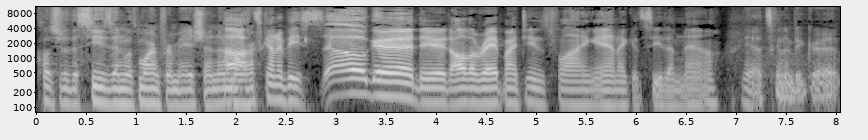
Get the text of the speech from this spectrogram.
closer to the season with more information and Oh, more. it's gonna be so good, dude! All the rate my teams flying in, I could see them now. Yeah, it's gonna be great.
